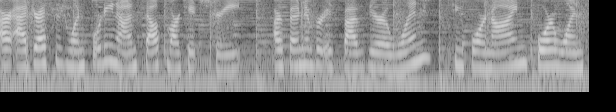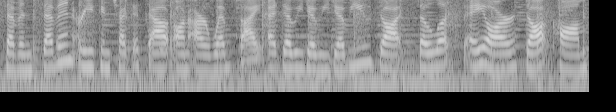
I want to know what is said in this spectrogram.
Our address is 149 South Market Street. Our phone number is 501 249 4177, or you can check us out on our website at www.soluxar.com,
